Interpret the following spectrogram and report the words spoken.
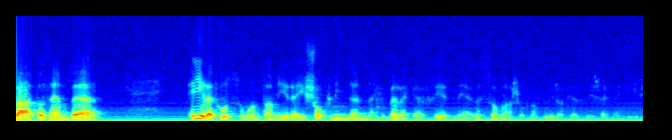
lát az ember. Egy élet hosszú, mondta mire is, sok mindennek bele kell férnie, összeomlásoknak, újrakezdéseknek is.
